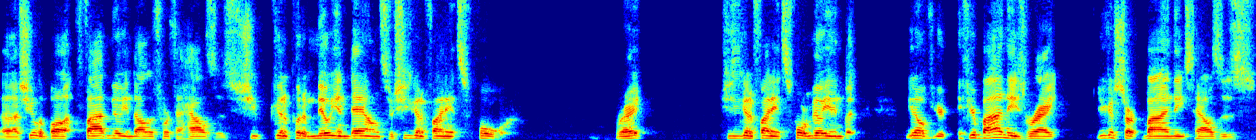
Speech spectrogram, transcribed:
uh, she'll have bought five million dollars worth of houses. She's going to put a million down, so she's going to finance four, right? She's going to finance four million. But you know, if you're if you're buying these right, you're going to start buying these houses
